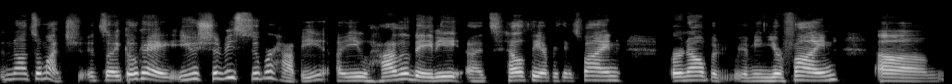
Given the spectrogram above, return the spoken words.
not so much. It's like, okay, you should be super happy. Uh, you have a baby, uh, it's healthy, everything's fine. Or no, but I mean, you're fine. Um,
